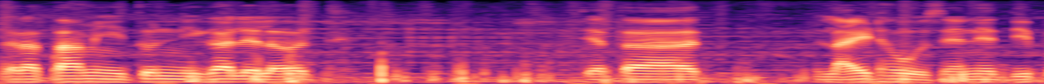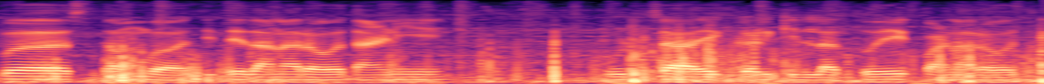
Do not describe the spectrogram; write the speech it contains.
तर आता आम्ही इथून निघालेलो आहोत. ते आता लाइट हाऊस याने दीपस्तंभ तिथे जाणार आहोत आणि पुढचा एक गड किल्ला तो एक पाहणार आहोत.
